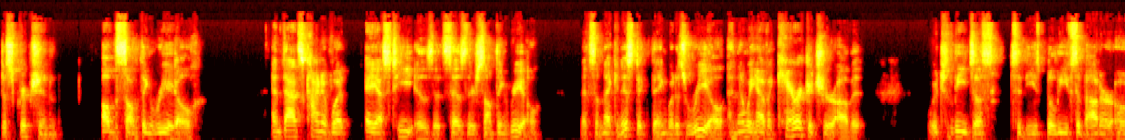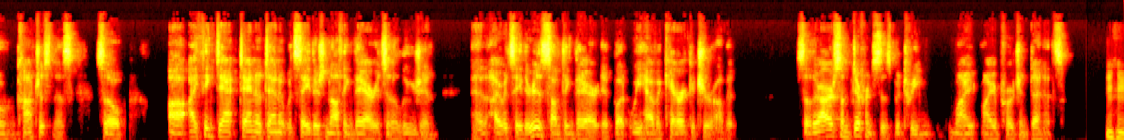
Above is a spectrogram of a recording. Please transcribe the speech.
description of something real. And that's kind of what AST is. It says there's something real. It's a mechanistic thing, but it's real. And then we have a caricature of it, which leads us to these beliefs about our own consciousness. So uh, I think Dan- Daniel Dennett would say there's nothing there, it's an illusion. And I would say there is something there, but we have a caricature of it. So there are some differences between my my approach and Dennett's. Mm-hmm.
